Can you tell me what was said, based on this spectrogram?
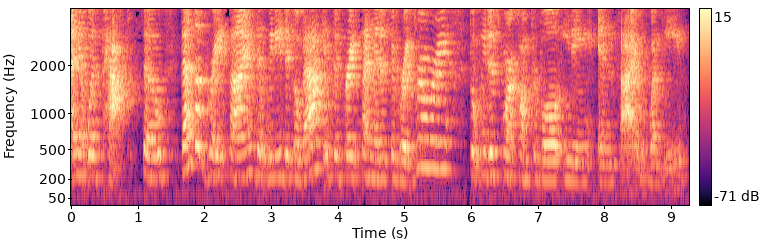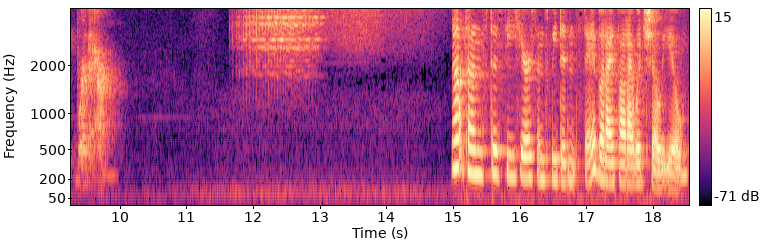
and it was packed. So that's a great sign that we need to go back. It's a great sign that it's a great brewery, but we just weren't comfortable eating inside when we were there. Not tons to see here since we didn't stay, but I thought I would show you.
